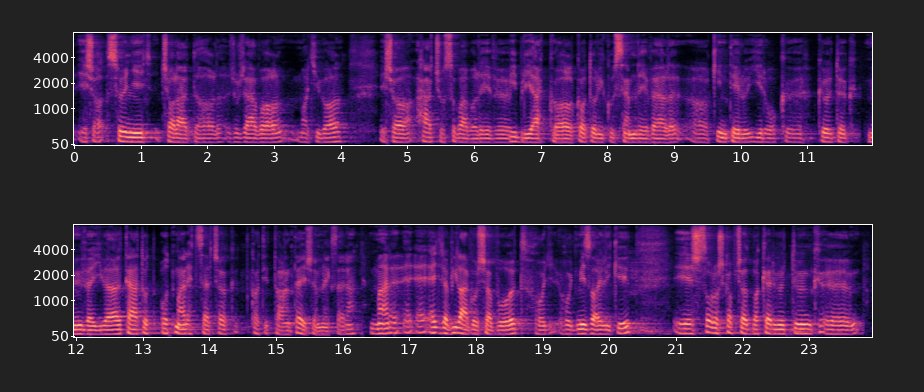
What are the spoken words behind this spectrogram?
és a Szőnyi családdal, Zsuzsával, Matyival, és a hátsó szobában lévő bibliákkal, katolikus szemlével, a kint élő írók, költők műveivel, tehát ott, ott már egyszer csak, Kati, talán te is emlékszel rá, már e, e, egyre világosabb volt, hogy, hogy mi zajlik itt, és szoros kapcsolatba kerültünk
